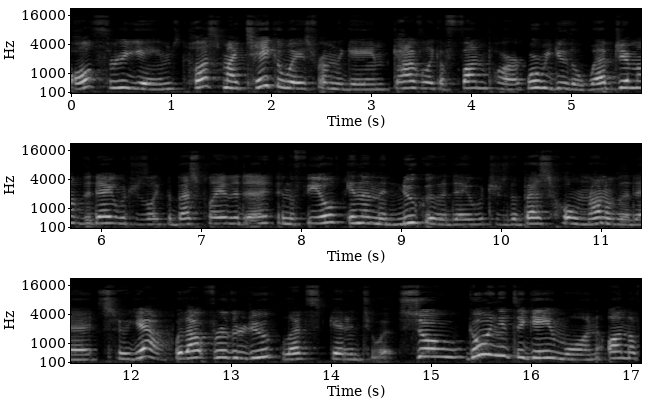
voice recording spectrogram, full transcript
all three games, plus my takeaways from the game. Have like a fun part where we do the web gem of the day, which is like the best play of the day in the field, and then the nuke of the day, which is the best home run of the day. So yeah, without further ado, let's get into it. So going into game one, on the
